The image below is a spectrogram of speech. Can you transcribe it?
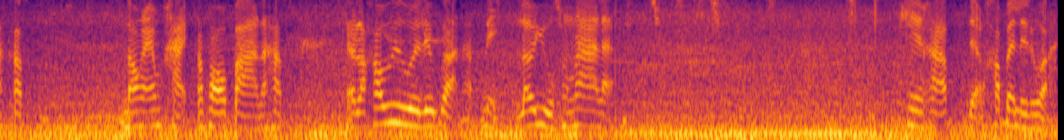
นะครับ น้องแอมขายกระเพาะปลานะครับ เดี๋ยวเราเข้าไปดูเลยดีกว่านะครับนี่เราอยู่ข้างหน้าแหละ เคครับ เดี๋ยวเข้าไปเลยดีกว่า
